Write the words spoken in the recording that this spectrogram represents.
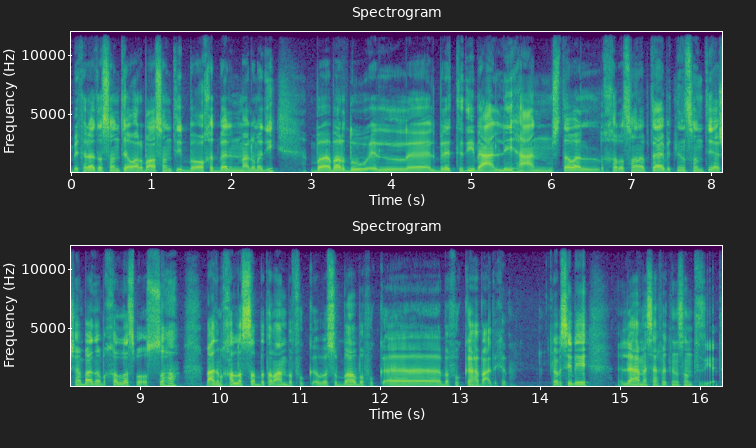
ب 3 سم أو 4 سم ببقى واخد بالي من المعلومة دي. برضو ال- ال plate دي بعليها عن مستوى الخرسانة بتاعي ب 2 سم عشان بعد ما بخلص بقصها. بعد ما أخلص صب طبعا بفك بصبها وبفك آه بفكها بعد كده. فبسيب إيه؟ لها مسافة 2 سم زيادة.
